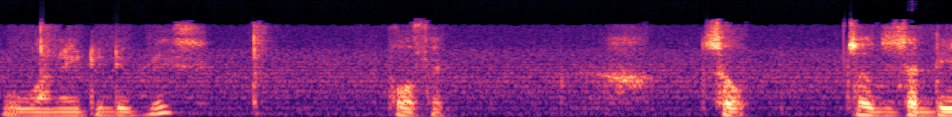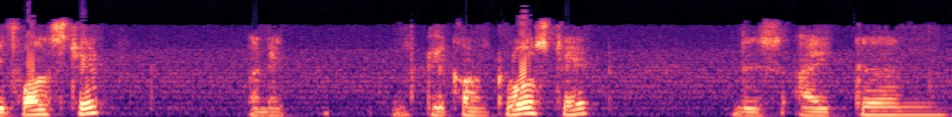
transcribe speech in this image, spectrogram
180 degrees. Perfect. So so this is a default state. When I click on close state this icon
